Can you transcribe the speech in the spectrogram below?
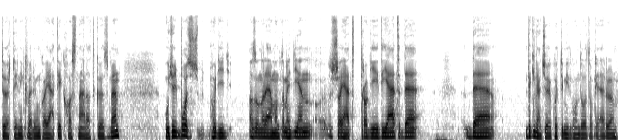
történik velünk a játék használat közben. Úgyhogy bocs, hogy így azonnal elmondtam egy ilyen saját tragédiát, de, de de kíváncsi vagyok, hogy ti mit gondoltok erről,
